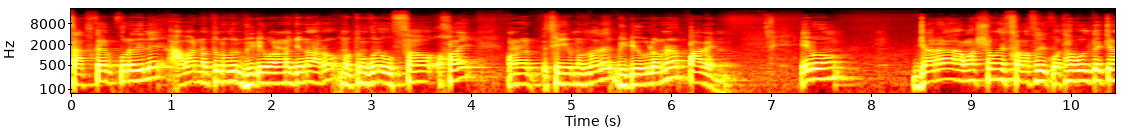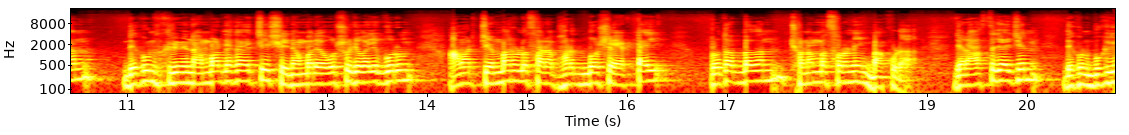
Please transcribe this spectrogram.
সাবস্ক্রাইব করে দিলে আবার নতুন নতুন ভিডিও বানানোর জন্য আরও নতুন করে উৎসাহ হয়। ওনার সেই অনুপাতে ভিডিওগুলো আপনারা পাবেন। এবং যারা আমার সঙ্গে সরাসরি কথা বলতে চান, দেখুন স্ক্রিনে নাম্বার দেখা যাচ্ছে, সেই নাম্বারে অবশ্যই যোগাযোগ করুন। আমার চেম্বার হলো সারা ভারতবর্ষে একটাই প্রতাপবাগান ছ নম্বর সরণি, বাঁকুড়া। যারা আসতে চাইছেন, দেখুন বুকিং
